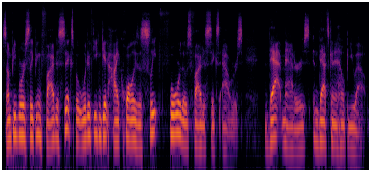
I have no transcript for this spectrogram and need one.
Some people are sleeping five to six, but what if you can get high qualities of sleep for those five to six hours? That matters. And that's going to help you out.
